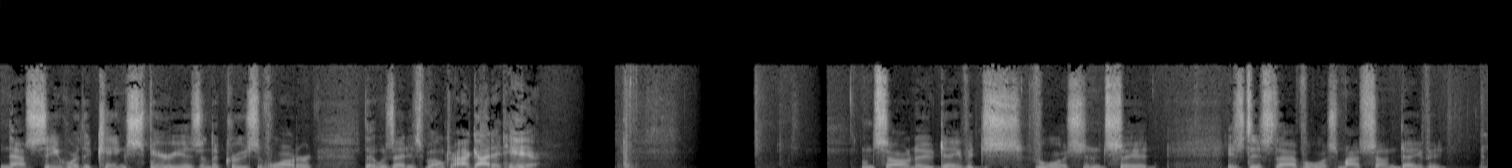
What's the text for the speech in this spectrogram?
Now see where the king's spear is in the cruse of water that was at his bolter. I got it here. And Saul knew David's voice and said, Is this thy voice, my son David?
